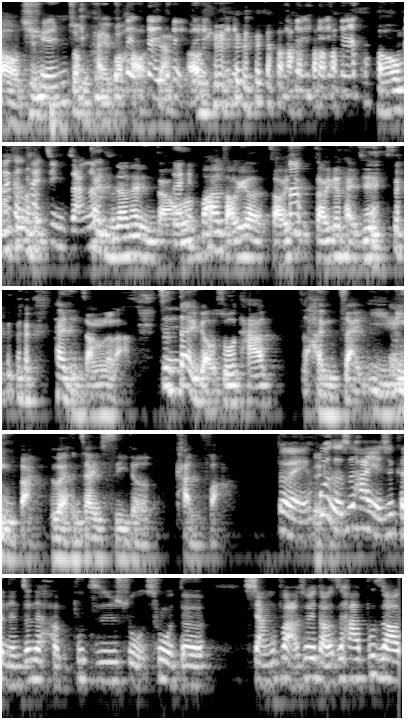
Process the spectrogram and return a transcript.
哦，全偏状态不好 这样 好，他可能太紧张了太。紧张，太紧张，我对们帮他找一个找一些找一个台阶，太紧张了啦。这代表说他很在意另一半，对不对？很在意 C 的看法，对，对或者是他也是可能真的很不知所措的想法，所以导致他不知道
